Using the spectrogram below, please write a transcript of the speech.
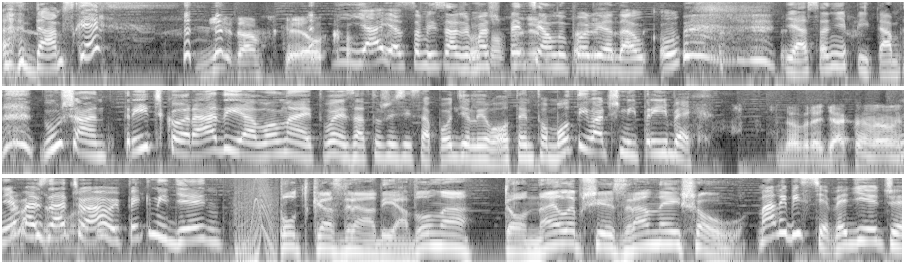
Dámske? Nie dámske elko. Ja, ja som myslela, že Potom máš špeciálnu požiadavku. Ja sa nepýtam. Dušan, tričko, rádia, vlna je tvoje za to, že si sa podelil o tento motivačný príbeh. Dobre, ďakujem veľmi Nemáš pekne, za čo, ahoj, pekný deň. Podcast Rádia Vlna To najlepšie z rannej show. Mali by ste vedieť, že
